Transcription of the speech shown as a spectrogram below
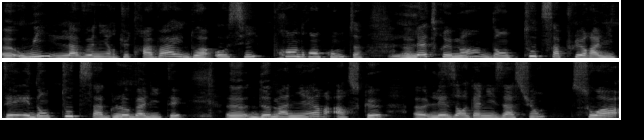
euh, oui, l'avenir du travail doit aussi prendre en compte euh. l'être humain dans toute sa pluralité et dans toute sa globalité, de manière à ce que les organisations soient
